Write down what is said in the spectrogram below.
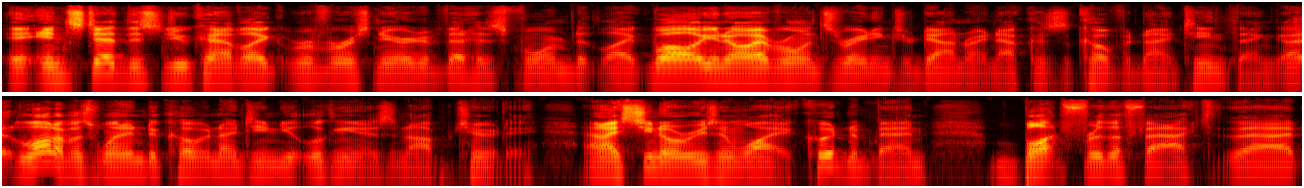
Instead, this new kind of like reverse narrative that has formed that, like, well, you know, everyone's ratings are down right now because of the COVID 19 thing. A lot of us went into COVID 19 looking at it as an opportunity. And I see no reason why it couldn't have been, but for the fact that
